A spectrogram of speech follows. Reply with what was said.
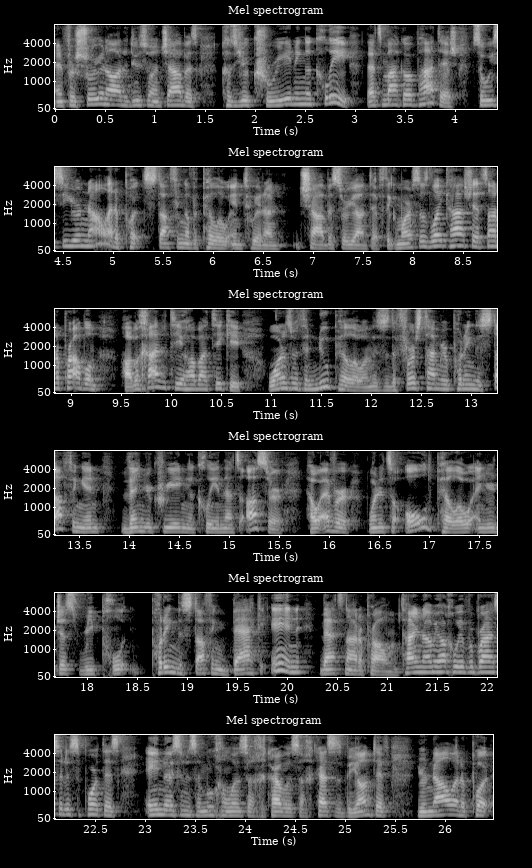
and for sure you're not allowed to do so on Shabbos because you're creating a kli. That's makav patish. So we see you're not allowed to put stuffing of a pillow into it on Shabbos or yontif. The Gemara says like hash, that's not a problem. Habatiki. One is with a new pillow, and this is the first time you're putting the stuffing in, then you're creating a kli, and that's usser. However, when it's an old pillow and you're just putting the stuffing back in, that's not a problem. We have a brasa to support this you're not allowed to put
